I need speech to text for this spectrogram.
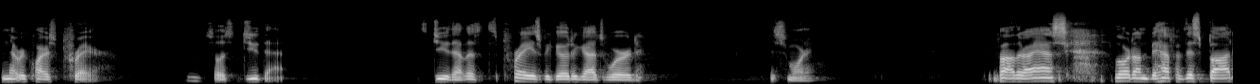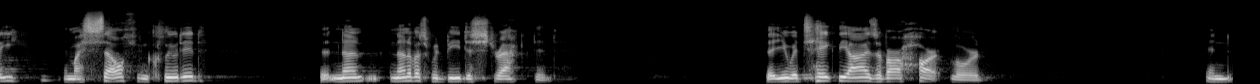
and that requires prayer. So let's do that. Let's do that. Let's pray as we go to God's word. this morning. Father, I ask, Lord, on behalf of this body and myself included, that none, none of us would be distracted. That you would take the eyes of our heart, Lord, and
